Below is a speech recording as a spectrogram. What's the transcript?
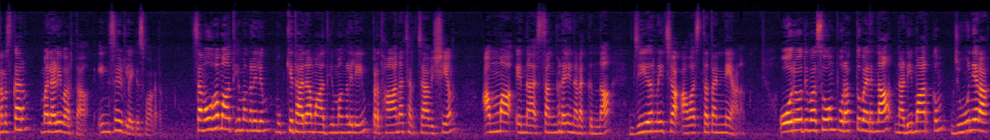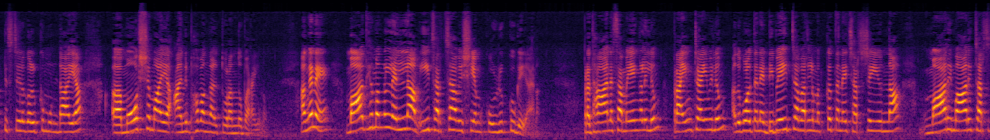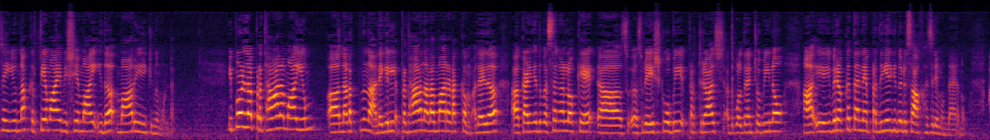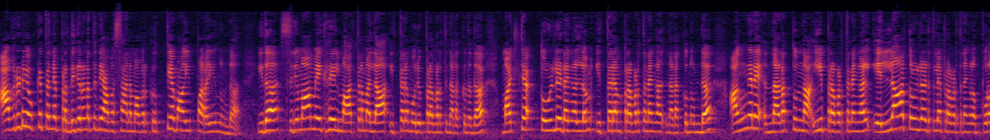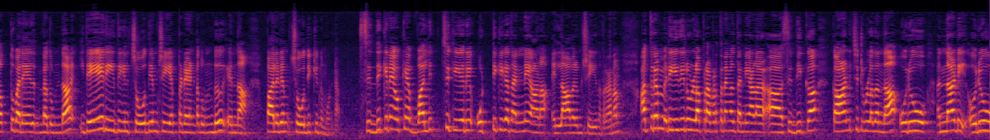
നമസ്കാരം. മലയാളി വാർത്ത ഇൻസൈഡിലേക്ക് സ്വാഗതം. സമൂഹ മാധ്യമങ്ങളിലും മുഖ്യധാരാ മാധ്യമങ്ങളിലെയും പ്രധാന ചർച്ചാ വിഷയം അമ്മ എന്ന സംഘടനയിൽ നടക്കുന്ന ജീർണിച്ച അവസ്ഥ തന്നെയാണ്. ഓരോ ദിവസവും പുറത്തു വരുന്ന നടിമാർക്കും ജൂനിയർ ആർട്ടിസ്റ്റുകൾക്കും ഉണ്ടായ മോശമായ അനുഭവങ്ങൾ തുറന്നു പറയുന്നു. അങ്ങനെ മാധ്യമങ്ങളിലെല്ലാം ഈ ചർച്ചാ വിഷയം കൊഴുക്കുകയാണ്. പ്രധാന സമയങ്ങളിലും പ്രൈം ടൈമിലും അതുപോലെ തന്നെ ഡിബേറ്റ് അവറിലും ഒക്കെ തന്നെ ചർച്ച ചെയ്യുന്ന മാറി മാറി ചർച്ച ചെയ്യുന്ന കൃത്യമായ വിഷയമായി ഇത് മാറിയിരിക്കുന്നുമുണ്ട്. ഇപ്പോൾ പ്രധാനമായും നടത്തുന്ന അല്ലെങ്കിൽ പ്രധാന നടന്മാരടക്കം അതായത് കഴിഞ്ഞ ദിവസങ്ങളിലൊക്കെ സുരേഷ് ഗോപി പൃഥ്വിരാജ് അതുപോലെ തന്നെ ടൊബിനോ ഇവരൊക്കെ തന്നെ പ്രതികരിക്കുന്ന ഒരു സാഹചര്യം ഉണ്ടായിരുന്നു അവരുടെയൊക്കെ തന്നെ പ്രതികരണത്തിന്റെ അവസാനം അവർ കൃത്യമായി പറയുന്നുണ്ട്. ഇത് സിനിമാ മേഖലയിൽ മാത്രമല്ല ഇത്തരം ഒരു പ്രവൃത്തി നടക്കുന്നത്. മറ്റ് തൊഴിലിടങ്ങളിലും ഇത്തരം പ്രവർത്തനങ്ങൾ നടക്കുന്നുണ്ട്. അങ്ങനെ നടത്തുന്ന ഈ പ്രവർത്തനങ്ങൾ എല്ലാ തൊഴിലിടത്തിലെ പ്രവർത്തനങ്ങളും പുറത്തു വരേണ്ടതുണ്ട് ഇതേ രീതിയിൽ ചോദ്യം ചെയ്യപ്പെടേണ്ടതുണ്ട് എന്ന് പലരും ചോദിക്കുന്നുമുണ്ട്. സിദ്ദിഖിനെയൊക്കെ വലിച്ചു കീറി ഒട്ടിക്കുക തന്നെയാണ് എല്ലാവരും ചെയ്യുന്നത്. കാരണം അത്തരം രീതിയിലുള്ള പ്രവർത്തനങ്ങൾ തന്നെയാണ് സിദ്ദിഖ് കാണിച്ചിട്ടുള്ളതെന്ന ഒരു നടി ഒരു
